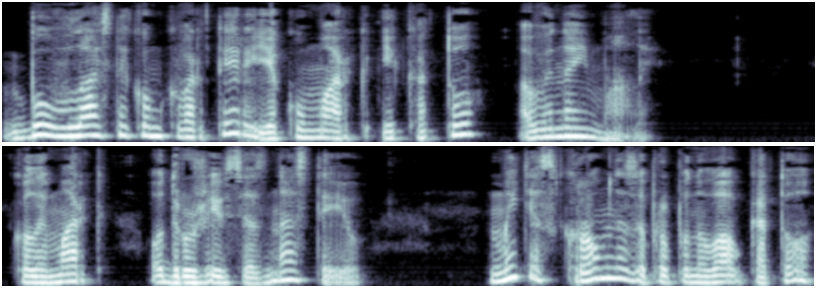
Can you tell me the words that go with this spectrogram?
був власником квартири, яку Марк і Като винаймали. Коли Марк одружився з Настею, Митя скромно запропонував Като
